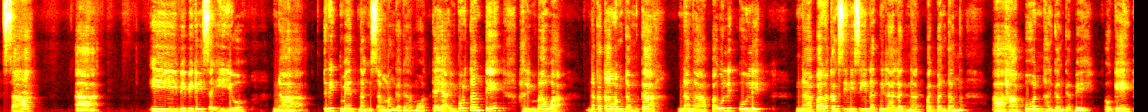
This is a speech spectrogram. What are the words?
sa ah, ibibigay sa iyo na treatment ng isang manggagamot. Kaya importante, halimbawa, nakakaramdam ka ng ah, paulit-ulit na para kang sinisinat nilalagnat pagbandang ah, hapon hanggang gabi. Okay?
